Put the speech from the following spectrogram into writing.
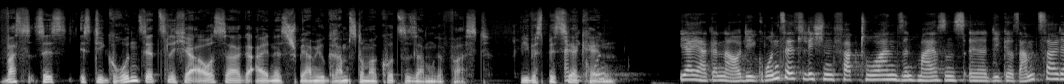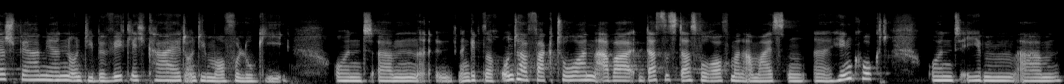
Was ist, ist die grundsätzliche Aussage eines Spermiogramms nochmal kurz zusammengefasst, wie wir es bisher also kennen? Ja, ja, genau. Die grundsätzlichen Faktoren sind meistens äh, die Gesamtzahl der Spermien und die Beweglichkeit und die Morphologie. Und ähm, dann gibt es noch Unterfaktoren, aber das ist das, worauf man am meisten äh, hinguckt. Und eben, ähm,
